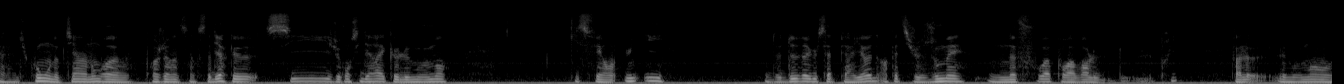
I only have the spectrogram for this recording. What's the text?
euh, Du coup, on obtient un nombre proche de 25. C'est-à-dire que si je considérais que le mouvement qui se fait en une i de 2,7 périodes, en fait, si je zoomais 9 fois pour avoir le prix, enfin le, mouvement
